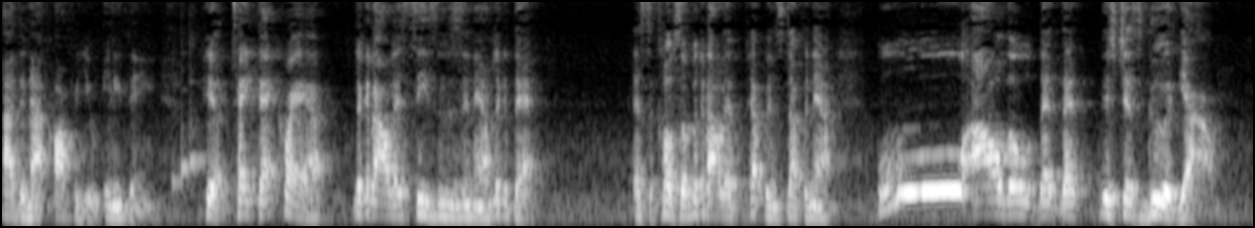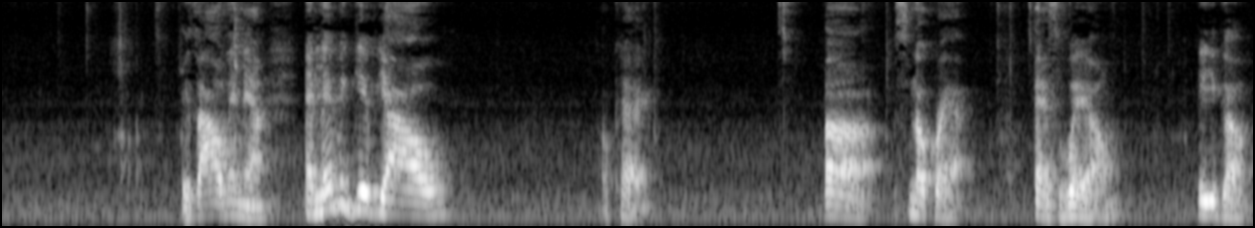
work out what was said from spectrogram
I did not offer you anything. Here, take that crab. Look at all that seasonings in there. Look at that. That's the close up. Look at all that pepper and stuff in there. Ooh, although that that it's just good, y'all. It's all in there. And let me give y'all, okay, uh, snow crab as well. Here you go.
